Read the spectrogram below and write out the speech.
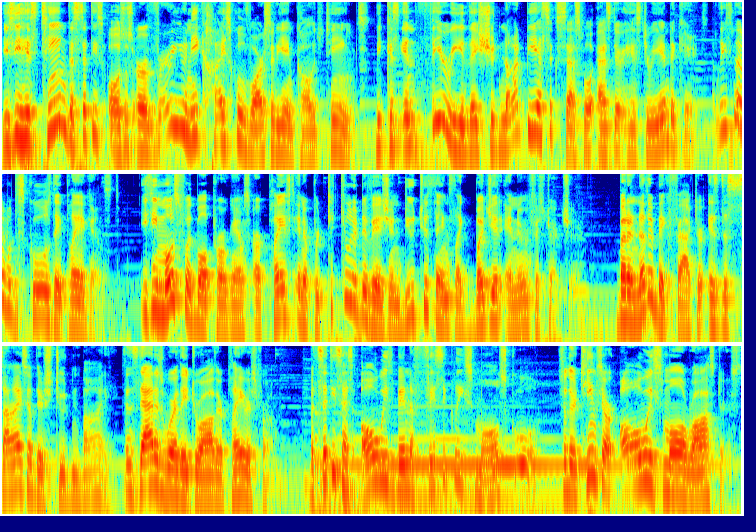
You see, his team, the Cetys Osos, are a very unique high school varsity and college teams because, in theory, they should not be as successful as their history indicates, at least not with the schools they play against. You see, most football programs are placed in a particular division due to things like budget and infrastructure. But another big factor is the size of their student body, since that is where they draw their players from. But Cetys has always been a physically small school, so their teams are always small rosters.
